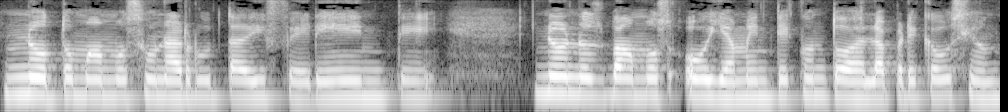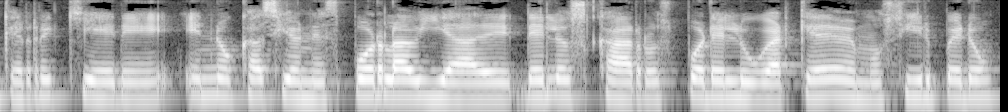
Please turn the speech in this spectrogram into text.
no tomamos una ruta diferente, no nos vamos obviamente con toda la precaución que requiere en ocasiones por la vía de, de, los carros, por el lugar que debemos ir, pero,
